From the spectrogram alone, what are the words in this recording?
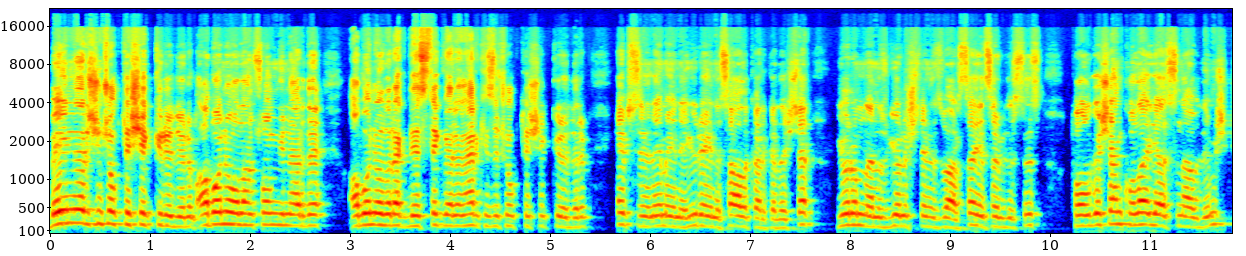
Beğeniler için çok teşekkür ediyorum. Abone olan son günlerde abone olarak destek veren herkese çok teşekkür ederim. Hepsinin emeğine, yüreğine sağlık arkadaşlar. Yorumlarınız, görüşleriniz varsa yazabilirsiniz. Tolga Şen kolay gelsin abi demiş.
